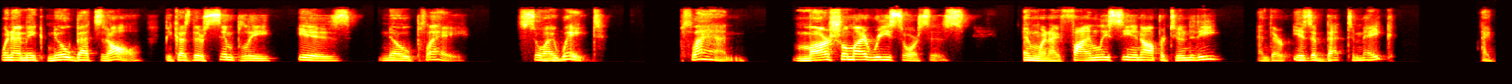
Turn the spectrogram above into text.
when I make no bets at all because there simply is no play. So I mm-hmm. wait, plan, marshal my resources. And when I finally see an opportunity and there is a bet to make, I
